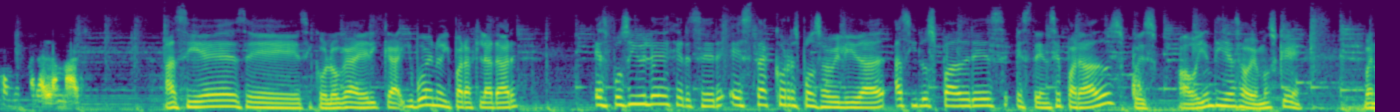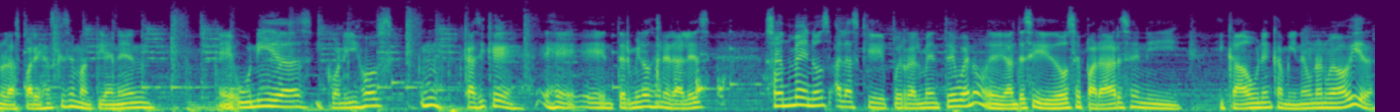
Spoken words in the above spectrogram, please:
como para la madre. Así es, eh, psicóloga Erika. Y bueno, y para aclarar, ¿es posible ejercer esta corresponsabilidad así los padres estén separados? Pues hoy en día sabemos que, bueno, las parejas que se mantienen eh, unidas y con hijos, mm, casi que eh, en términos generales, son menos a las que pues realmente, bueno, han decidido separarse y, y cada una encamina una nueva vida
